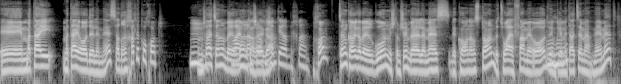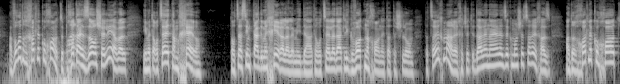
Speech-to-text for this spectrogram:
אה, מתי, מתי עוד LMS? הדרכת לקוחות. Mm. למשל אצלנו וואי, בארגון עולם שלא כרגע, חשבתי עליו בכלל. נכון? אצלנו כרגע בארגון משתמשים ב-LMS ב Cornerstone בצורה יפה מאוד, ואימפלמנטציה מהממת, עבור הדרכת לקוחות. זה פחות וואלה. האזור שלי, אבל אם אתה רוצה לתמחר, אתה רוצה לשים תג מחיר על הלמידה, אתה רוצה לדעת לגבות נכון את התשלום, אתה צריך מערכת שתדע לנהל את זה כמו שצריך. אז הדרכות לקוחות,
